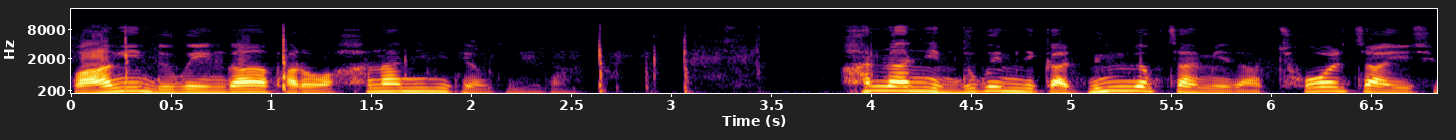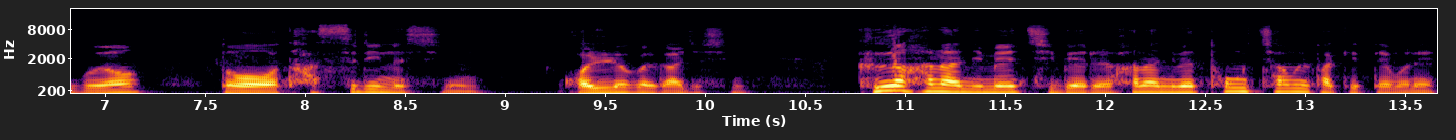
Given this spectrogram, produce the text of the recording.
왕이 누구인가 바로 하나님이 되어집니다. 하나님 누구입니까? 능력자입니다. 초월자이시고요. 또 다스리는 시는 권력을 가지신 그 하나님의 지배를 하나님의 통참을 받기 때문에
